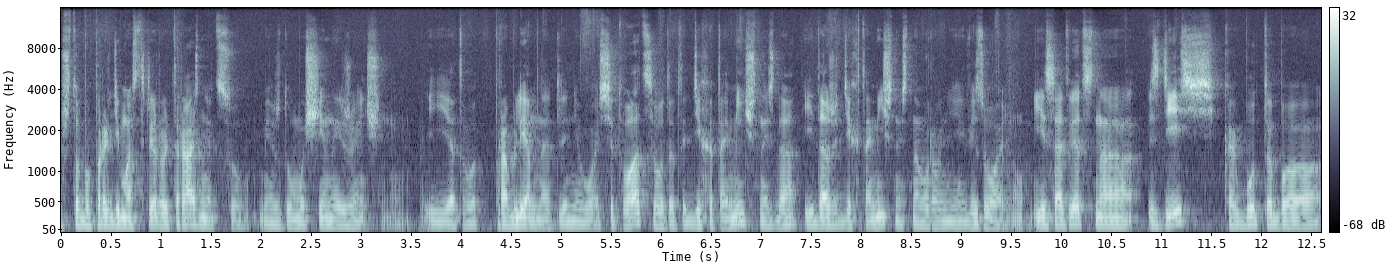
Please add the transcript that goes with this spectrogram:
чтобы продемонстрировать разницу между мужчиной и женщиной. И это вот проблемная для него ситуация, вот эта дихотомичность, да, и даже дихотомичность на уровне визуальном. И, соответственно, здесь как будто бы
